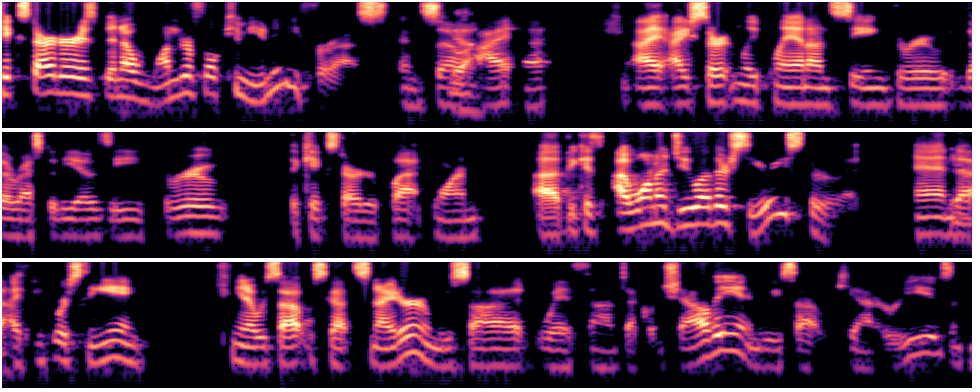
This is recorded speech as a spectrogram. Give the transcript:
Kickstarter has been a wonderful community for us, and so yeah. I, uh, I, I certainly plan on seeing through the rest of the OZ through the Kickstarter platform uh, because I want to do other series through it, and uh, yeah. I think we're seeing. You know, we saw it with Scott Snyder, and we saw it with uh, Declan Shalvey, and we saw it with Keanu Reeves, and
